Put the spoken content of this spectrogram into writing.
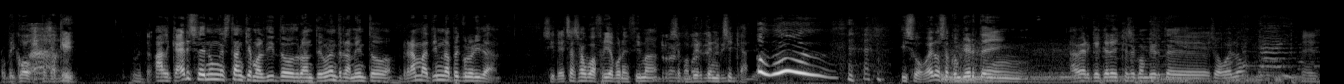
Rumiko, aquí. Al caerse en un estanque maldito durante un entrenamiento, Rasma tiene una peculiaridad. Si le echas agua fría por encima, se convierte en chica. Y su abuelo se convierte en... A ver, ¿qué queréis que se convierte su abuelo? Es-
